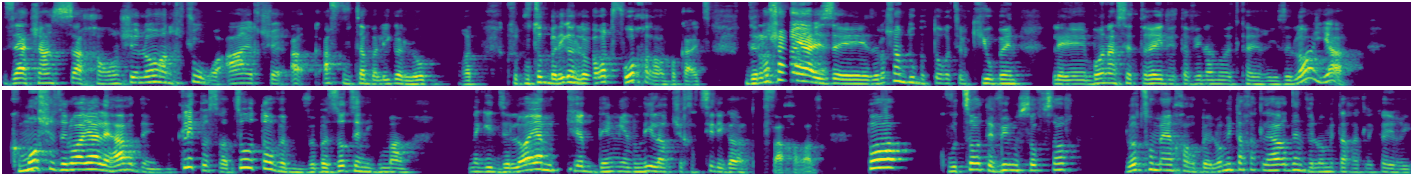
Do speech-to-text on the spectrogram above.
זה הצ'אנס האחרון שלו, אני חושבת שהוא ראה איך שאף קבוצה בליגה לא, קבוצות בליגה לא רדפו אחריו בקיץ, זה לא שהיה איזה, זה לא שעמדו בתור אצל קיובן לבוא נעשה trade ותביא לנו את קיירי, זה לא היה, כמו שזה לא היה להרדן, קליפרס רצו אותו ובזאת זה נגמר, נגיד זה לא היה מקרה דמיאן לילארד שחצי ליגה רדפה אחריו, פה קבוצות הבינו סוף סוף לא צומח הרבה, לא מתחת להרדן ולא מתחת לקיירי.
